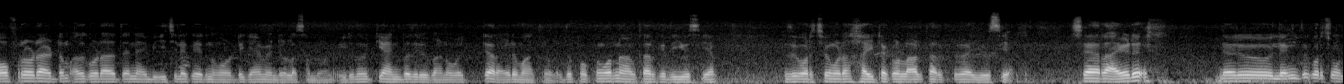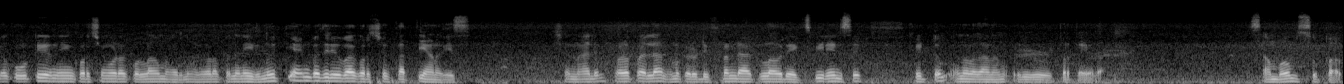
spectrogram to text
ഓഫ് റോഡായിട്ടും അതുകൂടാതെ തന്നെ ബീച്ചിലൊക്കെ ഇരുന്ന് ഓട്ടിക്കാൻ വേണ്ടിയുള്ള സംഭവമാണ്. ഇരുന്നൂറ്റി അൻപത് രൂപയാണ് ഒറ്റ റൈഡ് മാത്രമേ ഉള്ളൂ. ഇത് പൊക്കം കുറഞ്ഞ ആൾക്കാർക്ക് ഇത് യൂസ് ചെയ്യാം. ഇത് കുറച്ചും കൂടെ ഹൈറ്റൊക്കെ ഉള്ള ആൾക്കാർക്ക് യൂസ് ചെയ്യാം. പക്ഷേ റൈഡ് ഇതിന്റെ ഒരു ലെങ്ത് കുറച്ചും കൂടെ കൂട്ടിയിരുന്നെങ്കിൽ കുറച്ചും കൂടെ കൊള്ളാമായിരുന്നു. അതോടൊപ്പം തന്നെ ഇരുന്നൂറ്റി അൻപത് രൂപ കുറച്ച് കത്തിയാണ് കേസ് പക്ഷെ എന്നാലും കുഴപ്പമില്ല. നമുക്കൊരു ഡിഫറെന്റ് ആയിട്ടുള്ള ഒരു എക്സ്പീരിയൻസ് കിട്ടും എന്നുള്ളതാണ് ഒരു പ്രത്യേകത. സംഭവം സൂപ്പർ.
